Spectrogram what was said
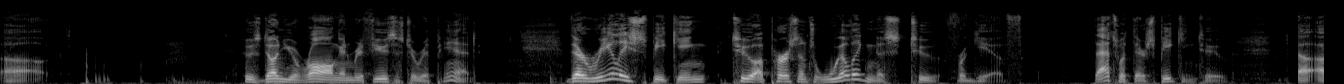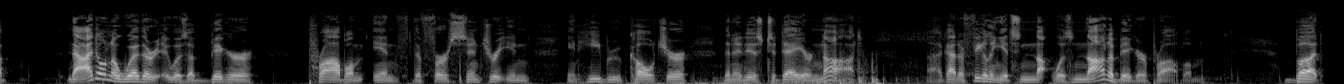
Uh, who's done you wrong and refuses to repent. They're really speaking to a person's willingness to forgive. That's what they're speaking to. Uh, uh, now, I don't know whether it was a bigger problem in the first century in, in Hebrew culture than it is today or not. I got a feeling it's not was not a bigger problem, but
